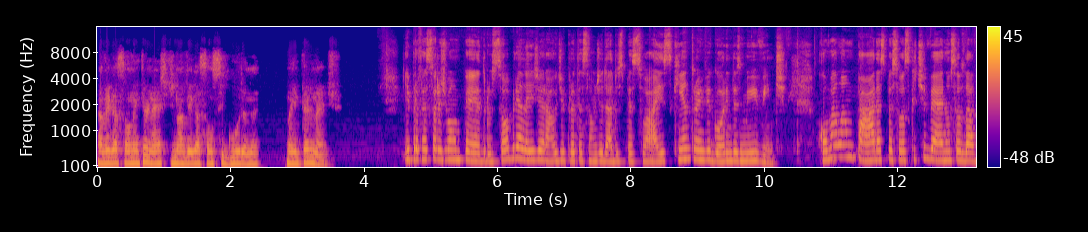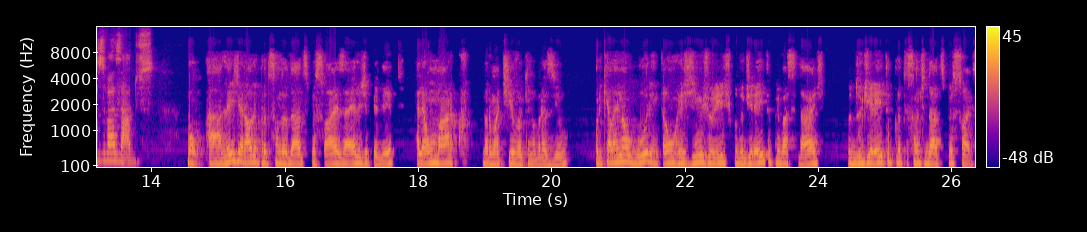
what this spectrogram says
navegação na internet, de navegação segura né, na internet. E professor João Pedro, sobre a Lei Geral de Proteção de Dados Pessoais que entrou em vigor em 2020, como ela ampara as pessoas que tiveram seus dados vazados? Bom, a Lei Geral de Proteção de Dados Pessoais, a LGPD, ela é um marco normativo aqui no Brasil, porque ela inaugura então o regime jurídico do direito à privacidade, do direito à proteção de dados pessoais.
